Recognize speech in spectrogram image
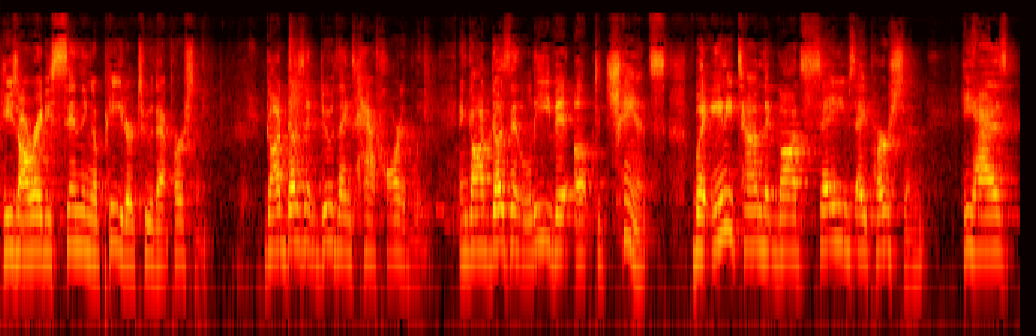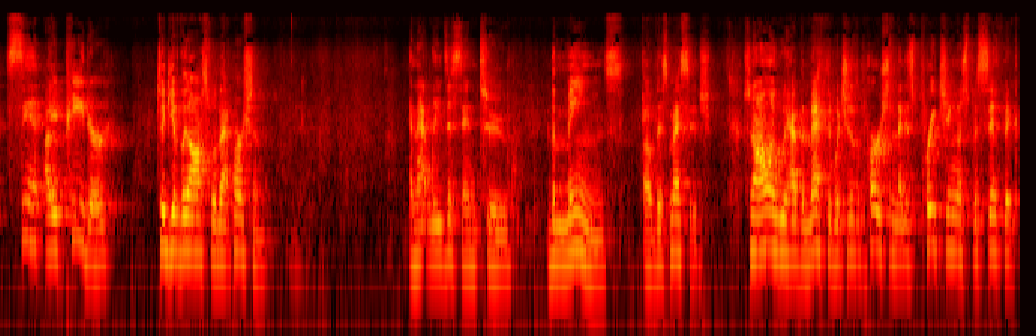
he's already sending a Peter to that person. God doesn't do things half heartedly. And God doesn't leave it up to chance. But anytime that God saves a person, he has sent a Peter to give the gospel to that person. And that leads us into the means of this message. So not only we have the method, which is the person that is preaching a specific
